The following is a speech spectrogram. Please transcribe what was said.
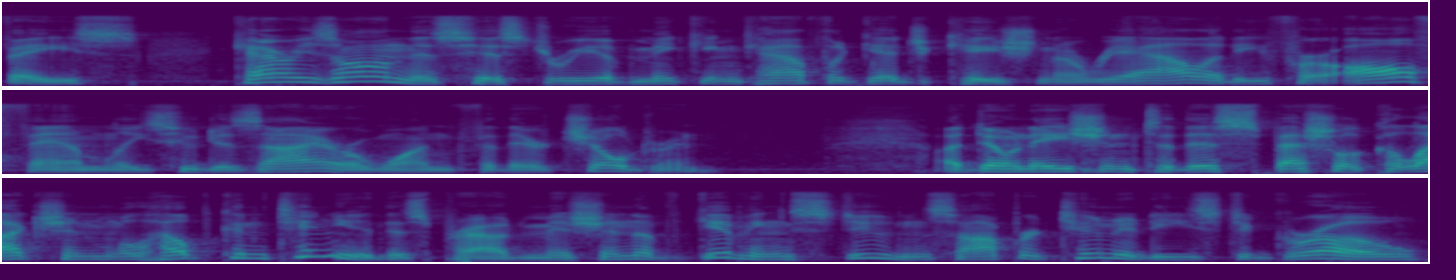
FACE, carries on this history of making Catholic education a reality for all families who desire one for their children. A donation to this special collection will help continue this proud mission of giving students opportunities to grow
